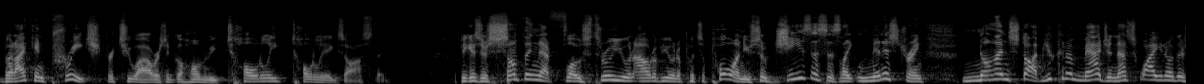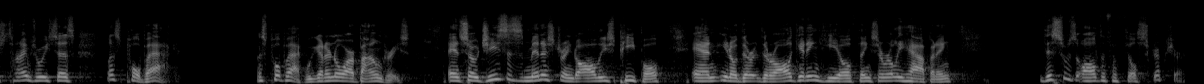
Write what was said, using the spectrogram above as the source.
But I can preach for two hours and go home and be totally, totally exhausted. Because there's something that flows through you and out of you and it puts a pull on you. So Jesus is like ministering nonstop. You can imagine. That's why, you know, there's times where he says, let's pull back. Let's pull back. We got to know our boundaries. And so Jesus is ministering to all these people, and you know they're, they're all getting healed. Things are really happening. This was all to fulfill Scripture,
